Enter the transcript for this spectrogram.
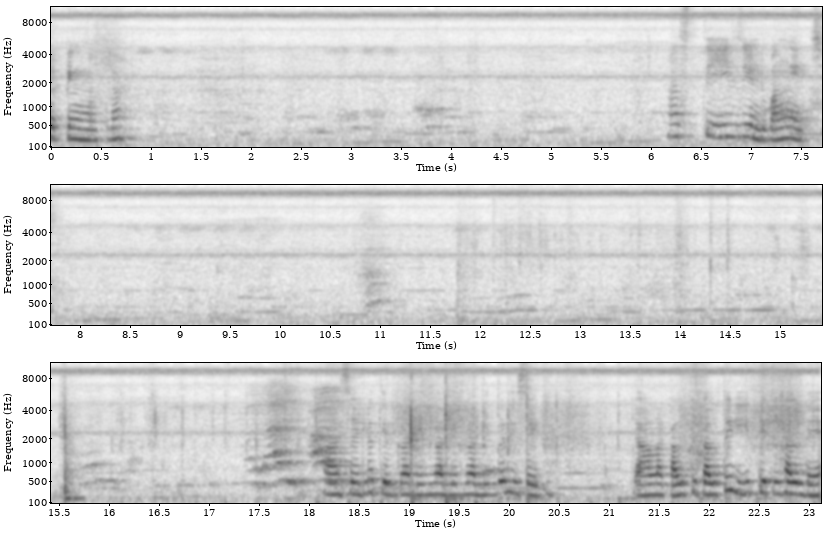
ஸ்டெப்பிங் மட்டும் మస్తు ఈజీ ఉండి వంగ ఇచ్చి ఆ సైడ్లో తిరగా దిగ్గా దిగ్గా దిగ్గా ఈ సైడ్ చాలా కలుపు కలుపు ఈ తిక్కగలదే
